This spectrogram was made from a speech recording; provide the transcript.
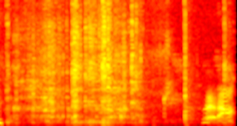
Hello,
